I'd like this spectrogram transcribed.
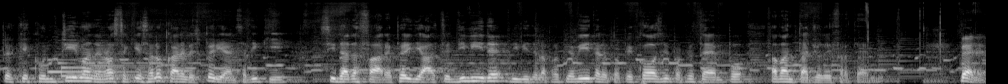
perché continua nella nostra chiesa locale l'esperienza di chi si dà da fare per gli altri, divide, divide la propria vita, le proprie cose, il proprio tempo a vantaggio dei fratelli. Bene,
